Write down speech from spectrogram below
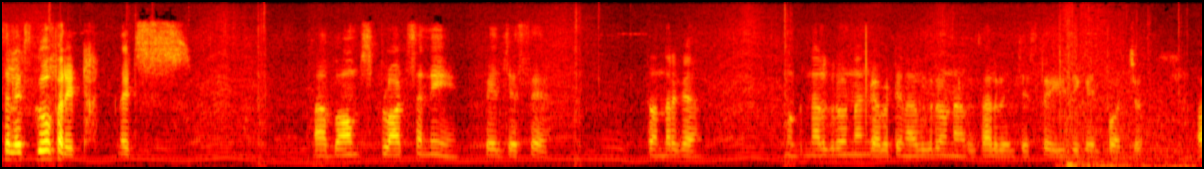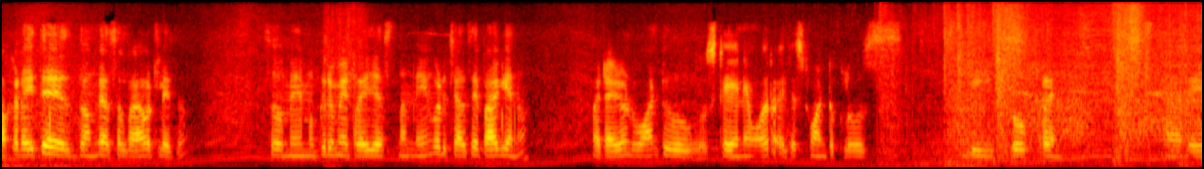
So let's go for it let's ఆ బాంబ్స్ ప్లాట్స్ అన్ని ఫెయిల్ చేస్తే తొందరగా ముగ్గురు నలుగురు ఉన్నాం కాబట్టి నలుగురు నాలుగు సార్లు ఫెయిల్ చేస్తే ఈజీగా వెళ్ళిపోవచ్చు. ఒకడైతే దొంగ అసలు రావట్లేదు. సో మేము ముగ్గురమే ట్రై చేస్తున్నాం. నేను కూడా చాలాసేపు ఆగాను. But I don't want to stay any ever I just want to close the go friend అరే.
